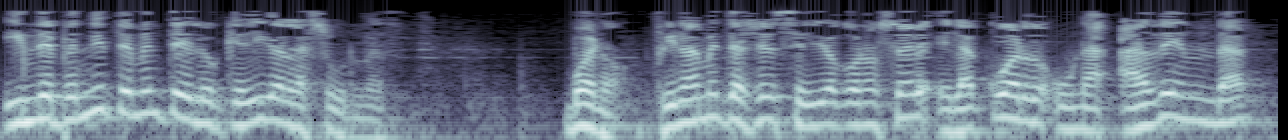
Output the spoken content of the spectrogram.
independientemente de lo que digan las urnas. Bueno, finalmente ayer se dio a conocer el acuerdo, una adenda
